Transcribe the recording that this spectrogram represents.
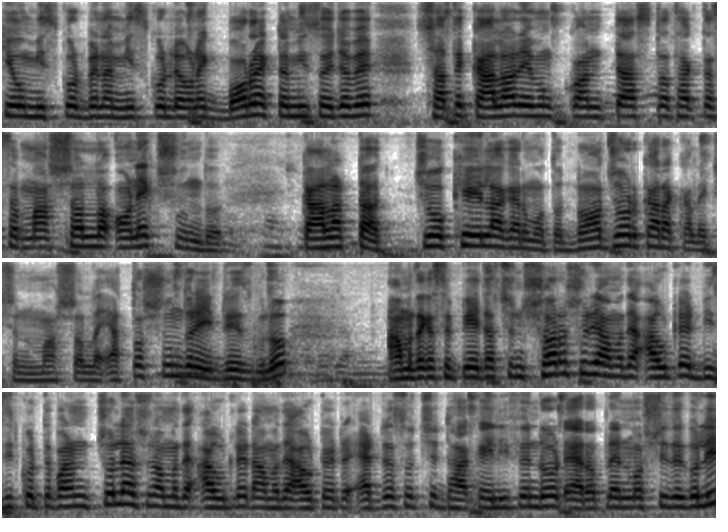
কেউ মিস করবে না মিস করলে অনেক বড় একটা মিস হয়ে যাবে। সাথে কালার এবং কন্ট্রাস্টটা থাকতেছে মার্শাল্লাহ অনেক সুন্দর। কালারটা চোখে লাগার মতো নজর কারা কালেকশন মার্শাল্লাহ এত সুন্দর এই ড্রেসগুলো। আমাদের কাছে পেয়ে যাচ্ছেন, সরাসরি আমাদের আউটলেট ভিজিট করতে পারেন। চলে আসুন আমাদের আউটলেট আমাদের আউটলেটের অ্যাড্রেস হচ্ছে ঢাকা এলিফেন্ট রোড অ্যারোপ্লেন মসজিদের গলি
